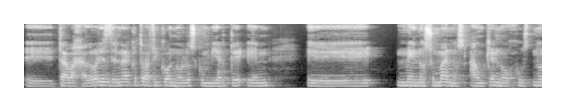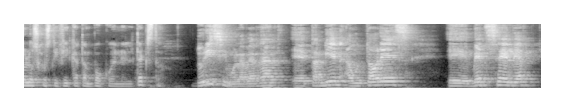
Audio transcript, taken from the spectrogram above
eh, trabajadores del narcotráfico no los convierte en eh, menos humanos, aunque no, no los justifica tampoco en el texto. Durísimo, la verdad. Eh, también autores bestseller,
